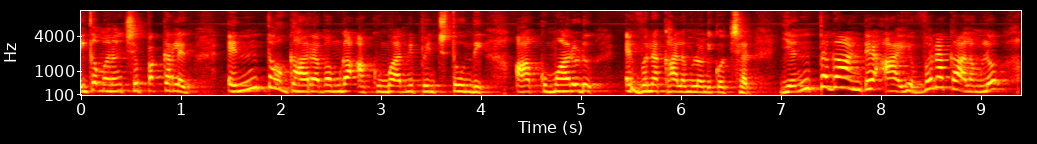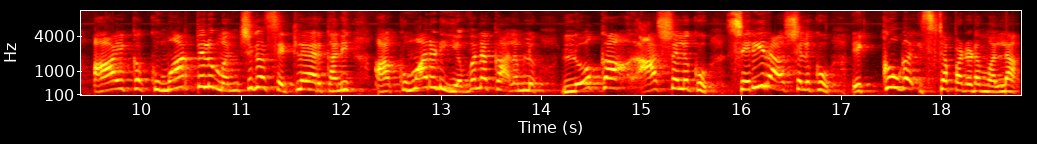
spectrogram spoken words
ఇక మనం చెప్పక్కర్లేదు. ఎంతో గారభంగా ఆ కుమారుని పెంచుతుంది ఆ కుమారుడు యవ్వన కాలంలోనికి వచ్చారు. ఎంతగా అంటే ఆ యవ్వన కాలంలో ఆ యొక్క కుమార్తెలు మంచిగా సెటిల్ అయ్యారు. కానీ ఆ కుమారుడు యవ్వన కాలంలో లోక ఆశలకు శరీర ఆశలకు ఎక్కువగా ఇష్టపడడం వల్ల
